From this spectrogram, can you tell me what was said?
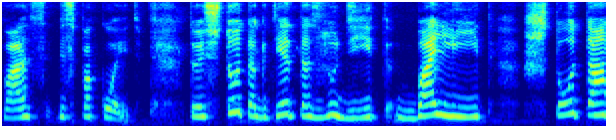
вас беспокоить. То есть что-то где-то зудит, болит, что-то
